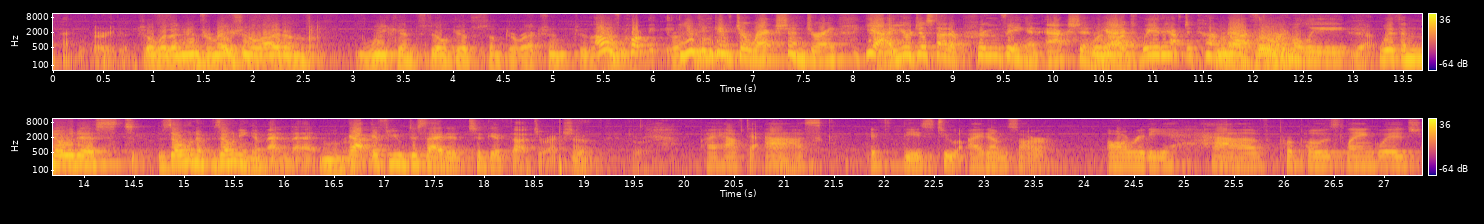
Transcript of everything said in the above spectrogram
Okay. very good. So with an informational item, we can still give some direction to the. Oh, of course, you can give direction during, yeah, you're just not approving an action We're yet. not- We'd have to come we're not back voting. formally Yeah. with a noticed zone, zoning Mm-hmm. amendment, yeah, if you decided to give that direction. I have to ask if these two items are, already have proposed language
